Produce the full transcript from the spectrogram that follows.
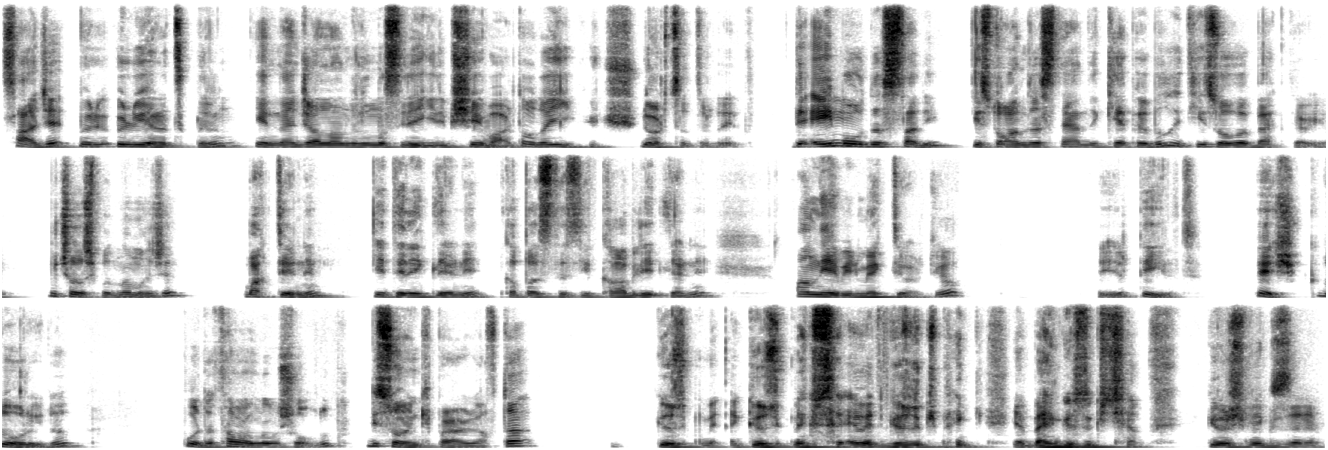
sadece böyle ölü yaratıkların yeniden canlandırılması ile ilgili bir şey vardı. O da ilk 3-4 satırdaydı. The aim of the study is to understand the capabilities of a bacterium. Bu çalışmanın amacı bakterinin yeteneklerini, kapasitesi, kabiliyetlerini anlayabilmektir diyor. Hayır değildi. B doğruydu. Burada tamamlamış olduk. Bir sonraki paragrafta gözükme, gözükmek üzere. Evet gözükmek. Ya ben gözükeceğim. Görüşmek üzere.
